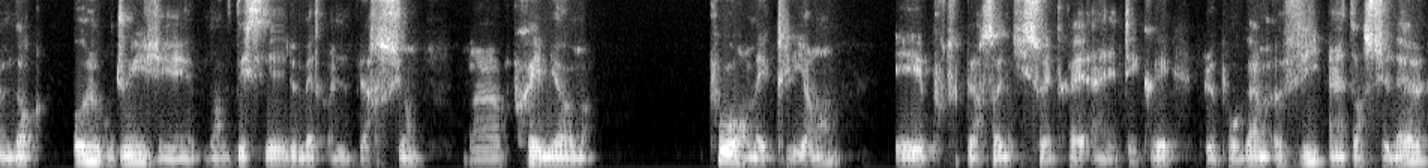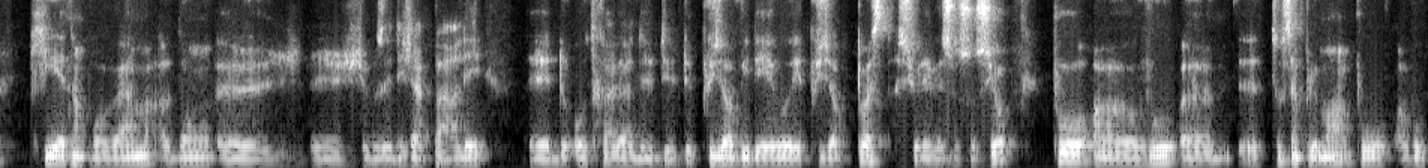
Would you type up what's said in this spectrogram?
donc aujourd'hui, j'ai donc décidé de mettre une version premium pour mes clients et pour toute personne qui souhaiterait intégrer le programme Vie intentionnelle, qui est un programme dont euh, je vous ai déjà parlé euh, au travers de, plusieurs vidéos et plusieurs posts sur les réseaux sociaux pour euh, vous, tout simplement, pour vous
